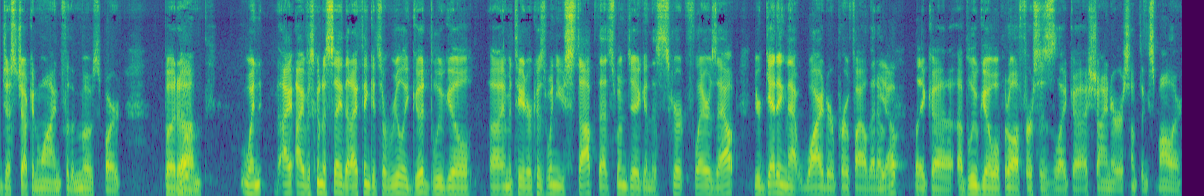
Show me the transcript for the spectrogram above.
just chuck and wind for the most part, but no. um, when I, I was going to say that I think it's a really good bluegill uh, imitator because when you stop that swim jig and the skirt flares out, you're getting that wider profile that a, yep. like a, a bluegill will put off versus like a shiner or something smaller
